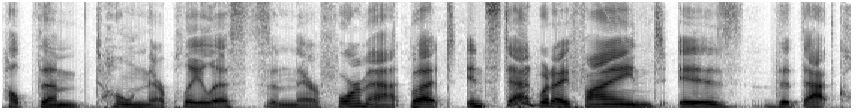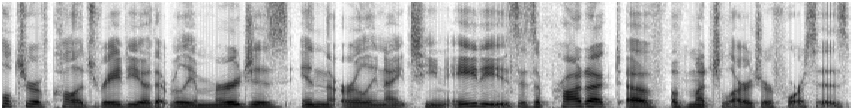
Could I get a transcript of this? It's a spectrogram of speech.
help them tone their playlists and their format. But instead, what I find is that that culture of college radio that really emerges in the early 1980s is a product of, of much larger forces.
